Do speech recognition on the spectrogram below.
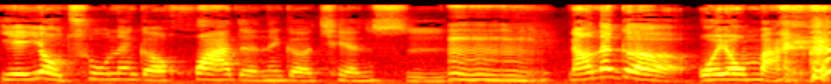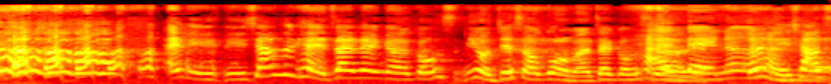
也有出那个花的那个签诗，嗯嗯嗯，然后那个我有买，哎，你你下次可以在那个公司，你有介绍过了吗？在公司还没呢，对，你下次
